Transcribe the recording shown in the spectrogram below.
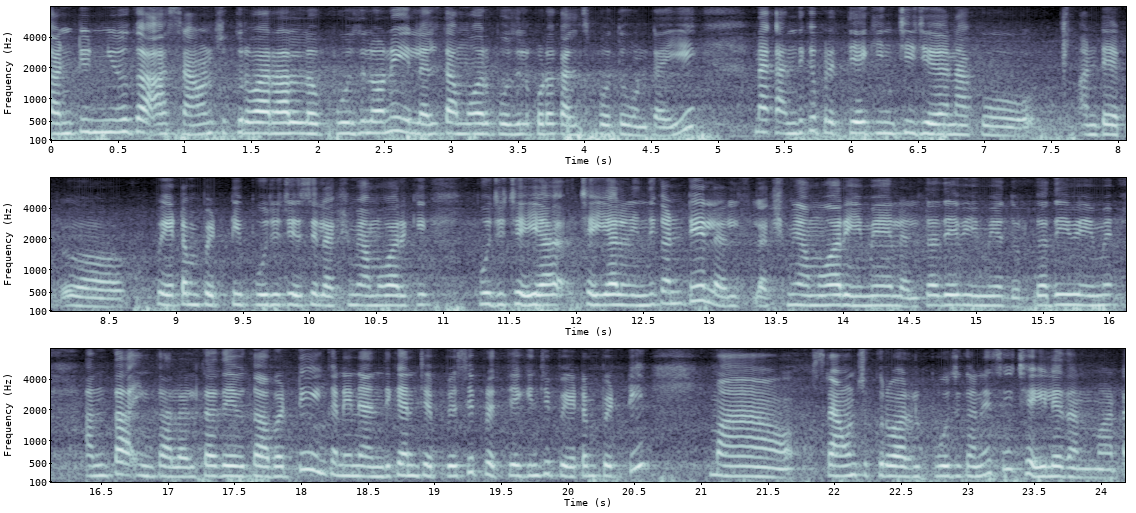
కంటిన్యూగా ఆ శ్రావణ శుక్రవారాల పూజలోనే ఈ లలిత అమ్మవారి పూజలు కూడా కలిసిపోతూ ఉంటాయి. నాకు అందుకే ప్రత్యేకించి నాకు అంటే పీఠం పెట్టి పూజ చేసి లక్ష్మీ అమ్మవారికి పూజ చేయ చేయాలని. ఎందుకంటే లక్ష్మీ అమ్మవారు ఈమె లలితాదేవి ఈమె దుర్గాదేవి ఈమె అంతా ఇంకా లలితాదేవి కాబట్టి ఇంకా నేను అందుకని చెప్పేసి ప్రత్యేకించి పీఠం పెట్టి మా శ్రావణ శుక్రవారం పూజకు అనేసి చేయలేదన్నమాట.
